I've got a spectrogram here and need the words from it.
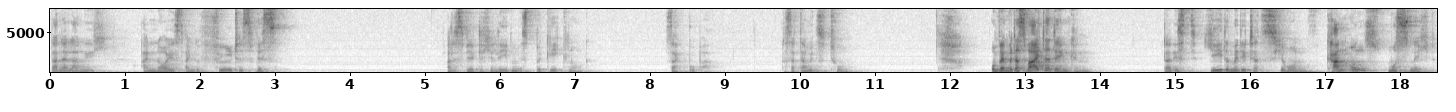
dann erlange ich ein neues, ein gefühltes Wissen. Alles wirkliche Leben ist Begegnung, sagt Buber. Das hat damit zu tun. Und wenn wir das weiterdenken, dann ist jede Meditation, kann uns, muss nicht,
